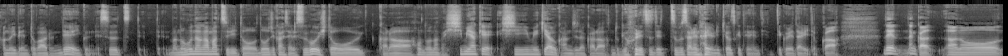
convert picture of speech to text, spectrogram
あのイベントがあるんで行くんですっつって言って、まあ、信長祭りと同時開催ですごい人多いから本当なんかひしめけひしめき合う感じだから行列で潰されないように気をつけてねって言ってくれたりとか。でなんかあの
